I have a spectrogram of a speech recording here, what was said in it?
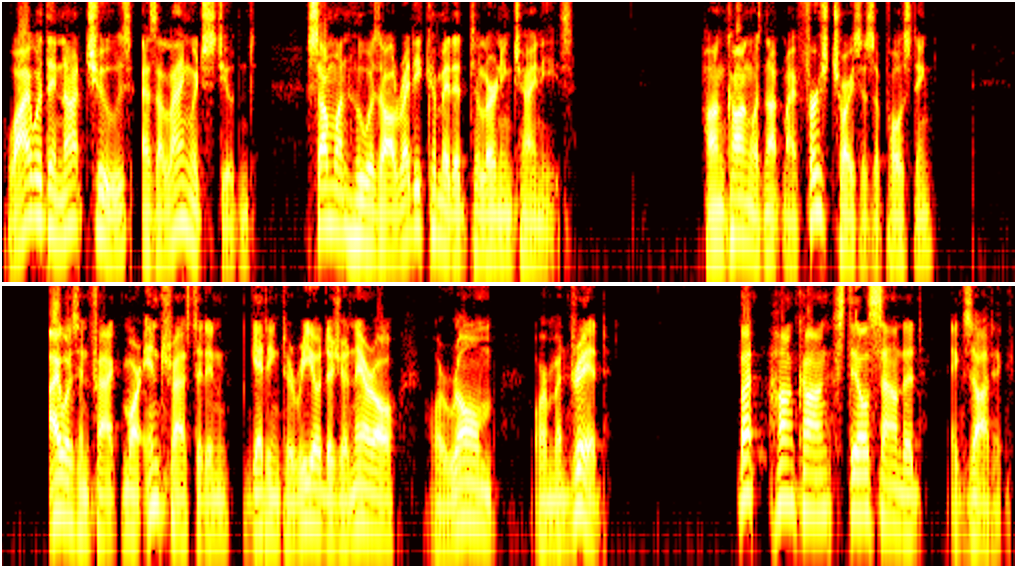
why would they not choose as a language student someone who was already committed to learning Chinese? Hong Kong was not my first choice as a posting. I was, in fact, more interested in getting to Rio de Janeiro or Rome or Madrid. But Hong Kong still sounded exotic.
